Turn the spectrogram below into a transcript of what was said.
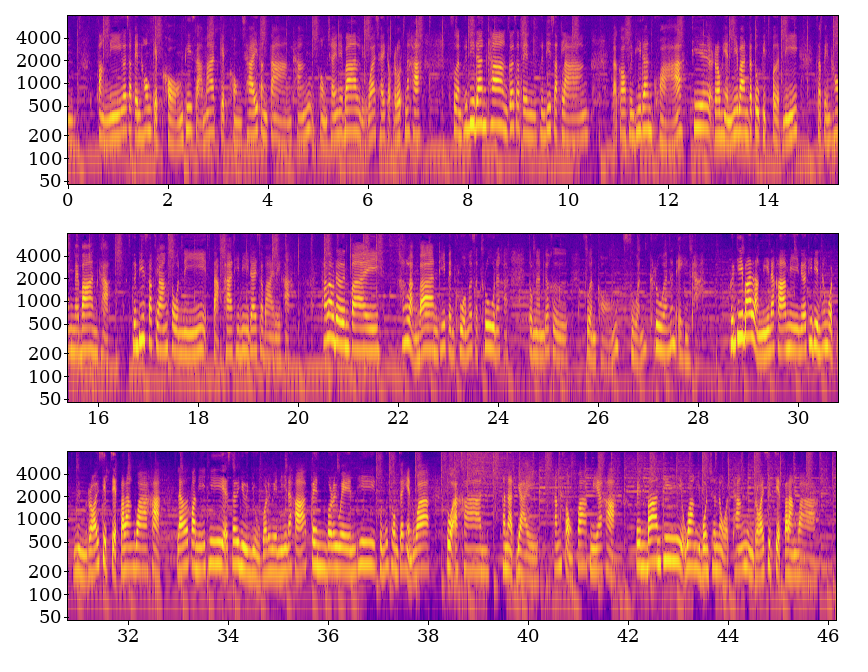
ฝั่งนี้ก็จะเป็นห้องเก็บของที่สามารถเก็บของใช้ต่างๆ ทั้งของใช้ในบ้านหรือว่าใช้กับรถนะคะ ส่วนพื้นที่ด้านข้างก็จะเป็นพื้นที่ซักล้าง แล้วก็พื้นที่ด้านขวาที่เราเห็นมีบานประตูปิดเปิดนี้ จะเป็นห้องแม่บ้านค่ะ พื้นที่ซักล้างโซนนี้ตากผ้าที่นี่ได้สบายเลยค่ะ ถ้าเราเดินไปข้างหลังบ้านที่เป็นครัวเมื่อสักครู่นะคะ ตรงนั้นก็คือส่วนของสวนครัวนั่นเองค่ะ พื้นที่บ้านหลังนี้นะคะ มีเนื้อที่ดินทั้งหมด 117 ตารางวาค่ะ แล้วตอนนี้ที่เอสเตอร์ยืนอยู่บริเวณนี้นะคะ เป็นบริเวณที่คุณผู้ชมจะเห็นว่าตัวอาคารขนาดใหญ่ทั้งสองฝากนี้ค่ะ เป็นบ้านที่วางอยู่บนโฉนดทั้ง 117 ตารางวา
